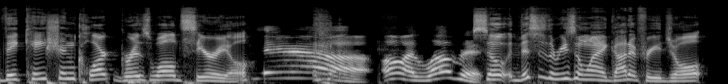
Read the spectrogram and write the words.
Vacation Clark Griswold cereal. Yeah. oh, I love it. So, this is the reason why I got it for you, Joel.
